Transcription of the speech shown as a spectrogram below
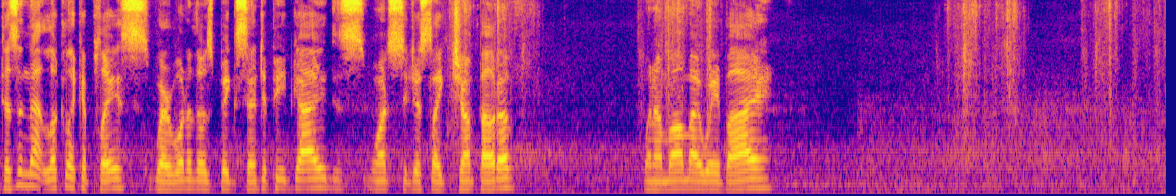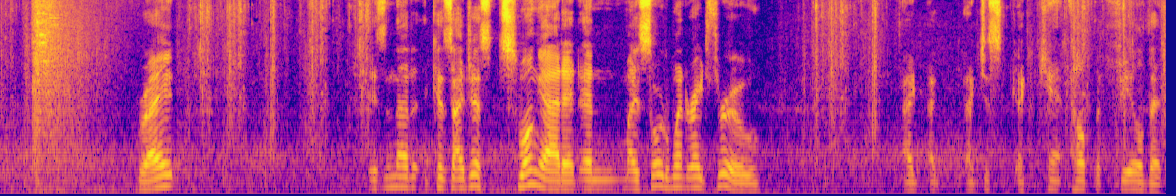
Doesn't that look like a place where one of those big centipede guys wants to just like jump out of when I'm on my way by? Right? Isn't that because I just swung at it and my sword went right through? I, I, I just I can't help but feel that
